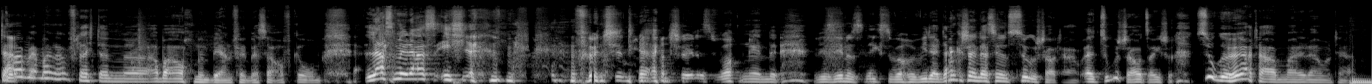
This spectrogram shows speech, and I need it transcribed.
da ja. wäre man dann vielleicht dann äh, aber auch mit dem Bärenfell besser aufgehoben. Lassen wir das. Ich wünsche dir ein schönes Wochenende. Wir sehen uns nächste Woche wieder. Dankeschön, dass Sie uns zugeschaut haben. Äh, zugeschaut, sage ich schon. Zugehört haben, meine Damen und Herren.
